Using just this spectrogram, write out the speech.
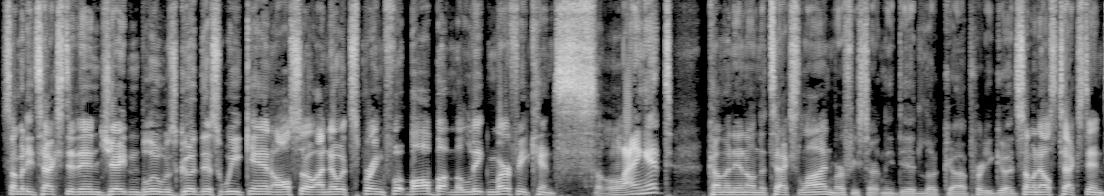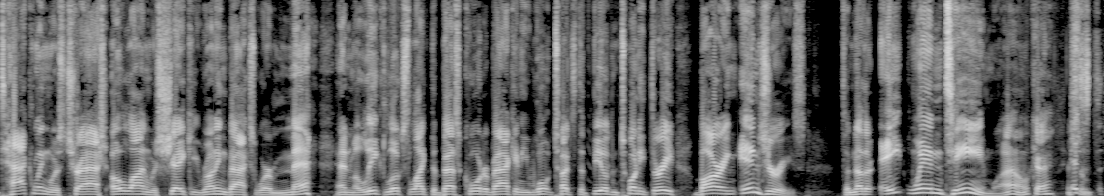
Somebody texted in Jaydon Blue was good this weekend. Also, I know it's spring football, but Malik Murphy can slang it coming in on the text line. Murphy certainly did look uh, pretty good. Someone else texted in tackling was trash, O line was shaky, running backs were meh, and Malik looks like the best quarterback, and he won't touch the field in 23, barring injuries. It's another eight win team. Wow, okay. Here's some,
